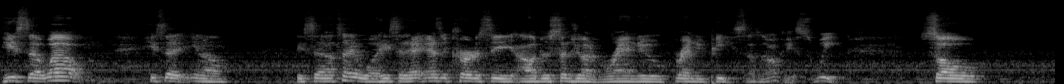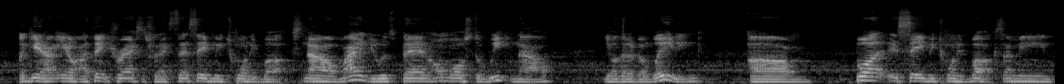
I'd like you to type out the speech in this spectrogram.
He said, well, he said, you know, he said, I'll tell you what. He said, as a courtesy, I'll just send you out a brand new, brand new piece. I said, okay, sweet. So again, you know, I think Traxxas for that. That saved me twenty bucks. Now, mind you, it's been almost a week now, you know, that I've been waiting. Um, but it saved me twenty bucks. I mean,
